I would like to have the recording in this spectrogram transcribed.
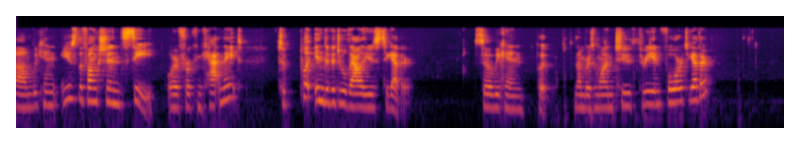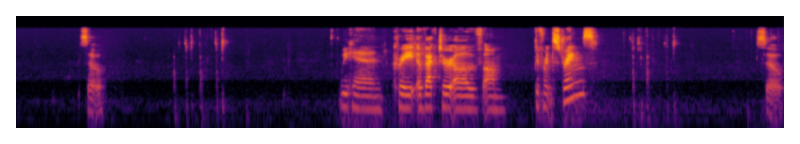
Um, we can use the function C, or for concatenate, to put individual values together. So we can put numbers 1, 2, 3, and 4 together. So we can create a vector of um, different strings. So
